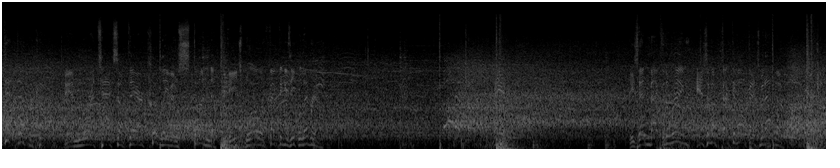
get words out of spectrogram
stiff uppercut. And more attacks up there could leave him stunned. Each blow affecting his equilibrium. Oh, he's heading back to the ring. And some effective offense with that one. Uppercut.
